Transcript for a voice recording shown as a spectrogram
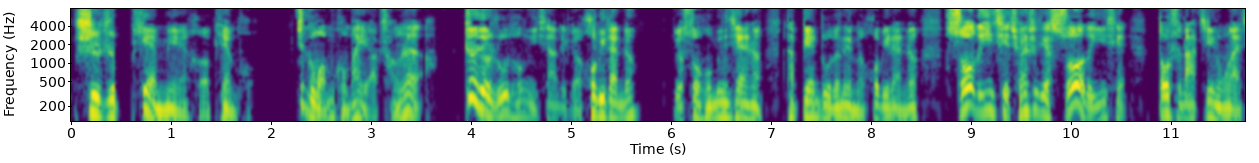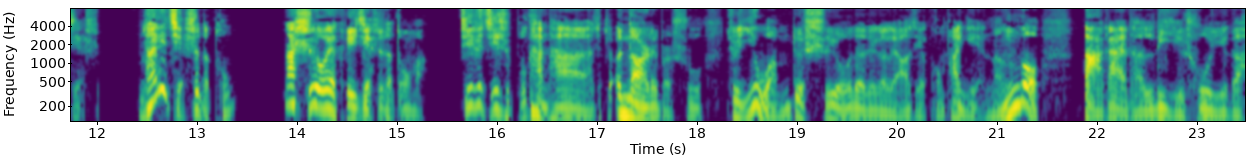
失之片面和偏颇。这个我们恐怕也要承认啊。这就如同你像这个货币战争。就宋鸿兵先生他编著的那本《货币战争》，所有的一切，全世界所有的一切，都是拿金融来解释，他也解释得通。那石油也可以解释得通吗？其实，即使不看他就《N 二》这本书，就以我们对石油的这个了解，恐怕也能够大概的理出一个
